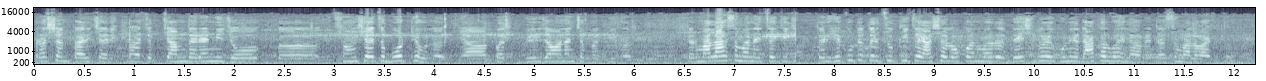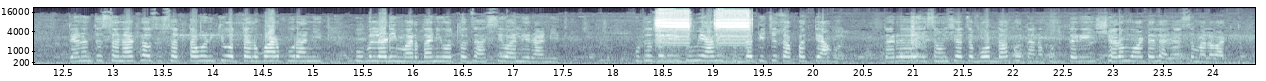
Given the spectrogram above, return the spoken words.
प्रशांत पारिचारिक भाजपच्या आमदारांनी जो संशयाचं बोट ठेवलं या पत वीर जवानांच्या पत्नीवर तर मला असं म्हणायचं की तर हे कुठेतरी चुकीचं आहे. अशा लोकांवर देशद्रोही गुन्हे दाखल व्हायला हवेत असं मला वाटतं. त्यानंतर सन अठराशे सत्तावन्न की होतं तलवार पुराणी खूप लढी मर्दानी होतं झाशीवाली राणी ती. कुठंतरी तुम्ही आम्ही सुद्धा तिचेच अपत्य आहोत. तर संशयाचं बोट दाखवताना कुठेतरी शरम वाटायला हवी असं मला वाटतं.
